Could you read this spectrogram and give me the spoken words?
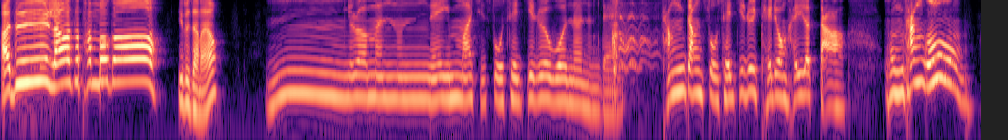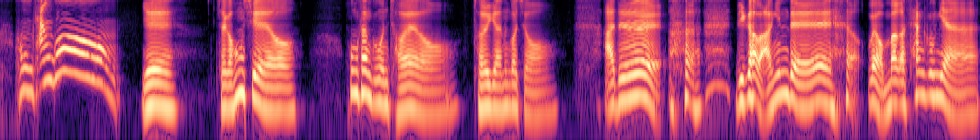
아들 나와서 밥 먹어 이러잖아요. 음, 이러면 내 입맛이 소세지를 원하는데 당장 소세지를 대령 하렸다. 홍상궁, 홍상궁. 예, 제가 홍씨예요. 홍상궁은 저예요. 저 얘기하는 거죠. 아들, 네가 왕인데 왜 엄마가 상궁이야?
